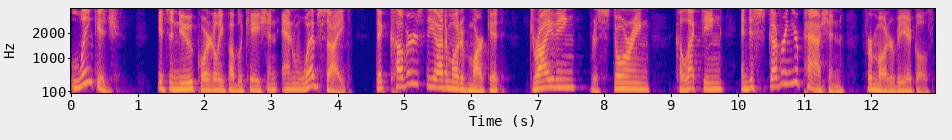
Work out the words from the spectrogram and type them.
Linkage. It's a new quarterly publication and website that covers the automotive market, driving, restoring, collecting, and discovering your passion for motor vehicles.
